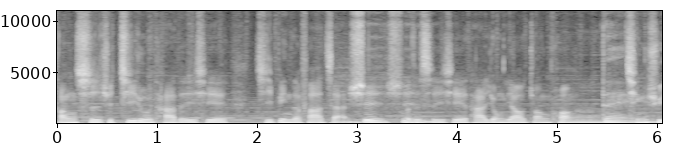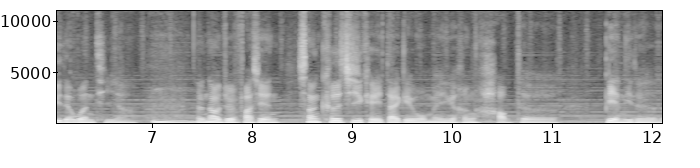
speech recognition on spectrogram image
方式去记录他的一些疾病的发展，是是，或者是一些他用药状况啊，对，情绪的问题啊，嗯，那我就会发现，上科技可以带给我们一个很好的便利的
